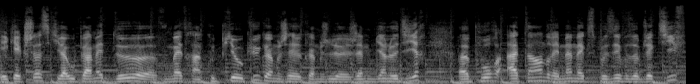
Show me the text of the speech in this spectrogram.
et, quelque chose qui va vous permettre de vous mettre un coup de pied au cul comme j'aime bien le dire pour atteindre et même exposer vos objectifs.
